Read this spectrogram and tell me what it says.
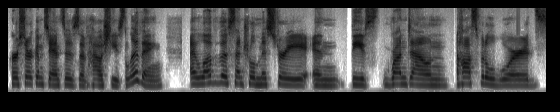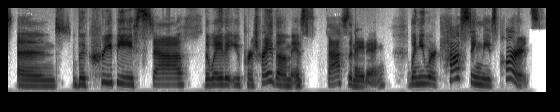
her circumstances of how she's living. I love the central mystery in these rundown hospital wards and the creepy staff the way that you portray them is fascinating. When you were casting these parts,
